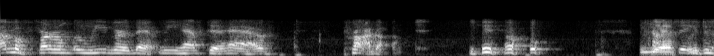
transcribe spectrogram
I'm a firm believer that we have to have product. You know, yes, we do.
